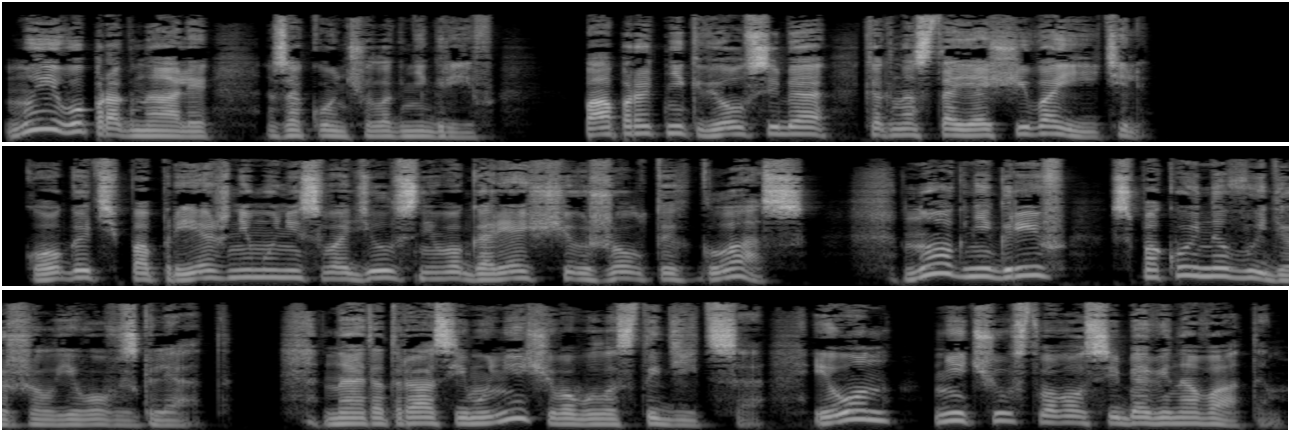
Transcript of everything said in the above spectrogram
«Мы его прогнали», — закончил Огнегриф. «Папоротник вел себя, как настоящий воитель». Коготь по-прежнему не сводил с него горящих желтых глаз, но Огнегриф спокойно выдержал его взгляд. На этот раз ему нечего было стыдиться, и он не чувствовал себя виноватым.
